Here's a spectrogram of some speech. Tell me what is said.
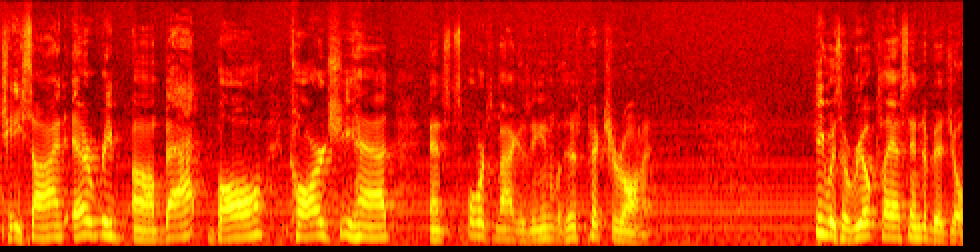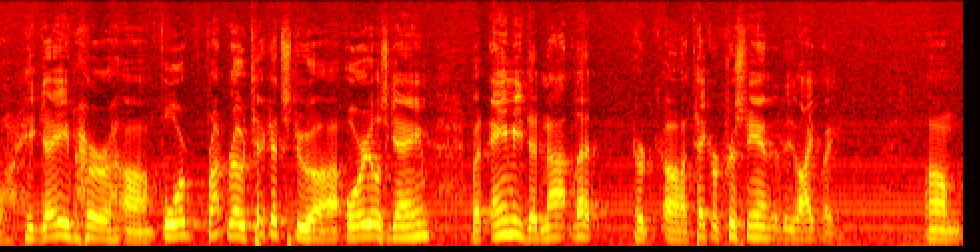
She signed every uh, bat, ball, card she had, and sports magazine with his picture on it. He was a real class individual. He gave her uh, four front row tickets to an Orioles game, but Ami did not let her uh, take her Christianity lightly. Um,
